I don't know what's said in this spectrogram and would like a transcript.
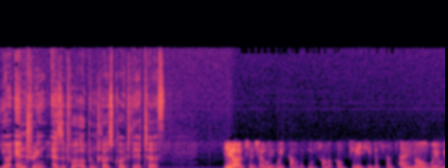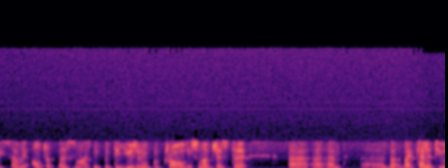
you're entering, as it were, open close quote, their turf. Yeah, so, so we, we come in from a completely different angle where we say we're ultra personalized. We put the user in control. It's not just a, uh, uh, um, uh, vitality or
